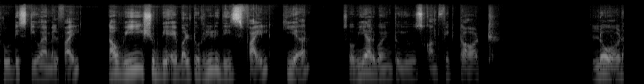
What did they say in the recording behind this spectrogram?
through this TOML file. Now we should be able to read this file here. So we are going to use config dot load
